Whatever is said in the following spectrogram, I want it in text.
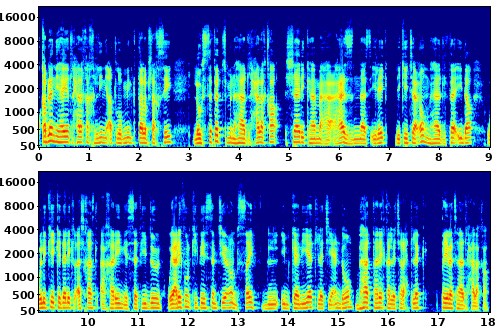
وقبل نهاية الحلقة خليني أطلب منك طلب شخصي. لو استفدت من هذه الحلقة شاركها مع أعز الناس إليك لكي تعم هذه الفائدة ولكي كذلك الأشخاص الآخرين يستفيدون ويعرفون كيف يستمتعون بالصيف بالإمكانيات التي عندهم. بهذه الطريقة التي شرحت لك طيلة هذه الحلقة.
